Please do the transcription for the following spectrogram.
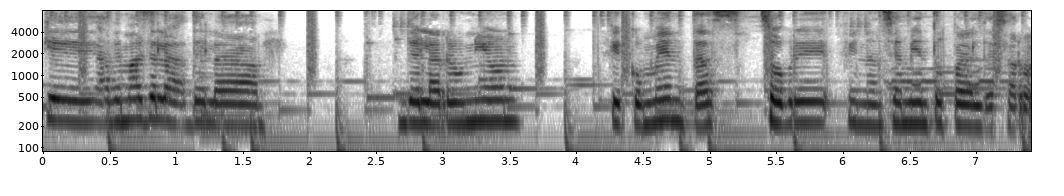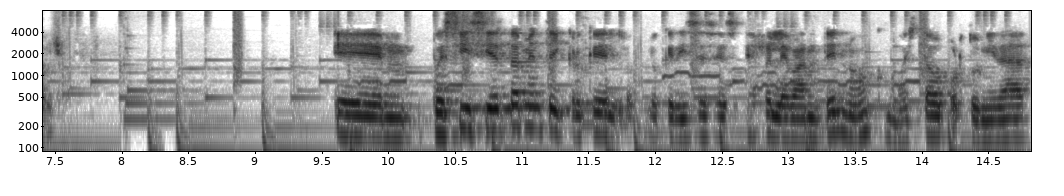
que además de la, de, la, de la reunión que comentas sobre financiamiento para el desarrollo? Eh, pues sí, ciertamente, y creo que lo, que dices es, relevante, ¿no? Como esta oportunidad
